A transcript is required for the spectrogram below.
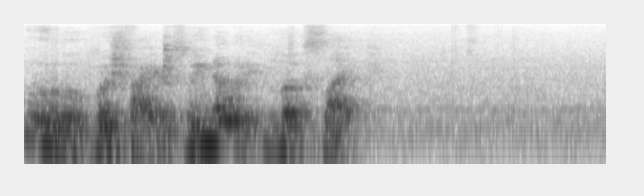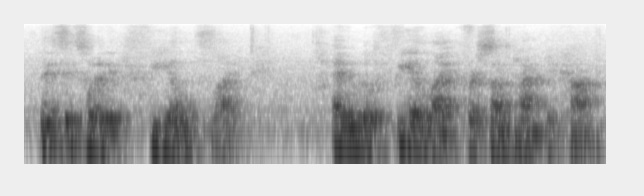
Ooh, bushfires. We know what it looks like. This is what it feels like and will feel like for some time to come.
